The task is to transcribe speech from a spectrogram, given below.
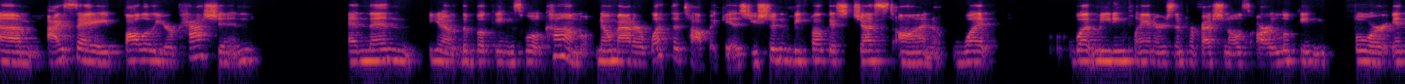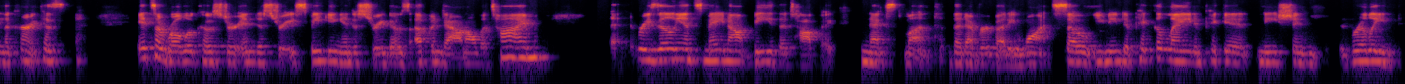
Um, I say follow your passion, and then you know the bookings will come no matter what the topic is. You shouldn't be focused just on what what meeting planners and professionals are looking for in the current because it's a roller coaster industry. Speaking industry goes up and down all the time resilience may not be the topic next month that everybody wants. So you need to pick a lane and pick a niche and really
